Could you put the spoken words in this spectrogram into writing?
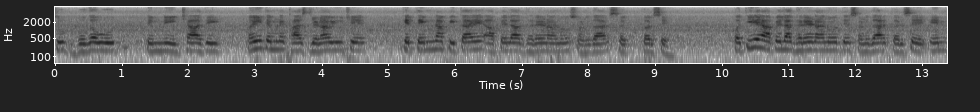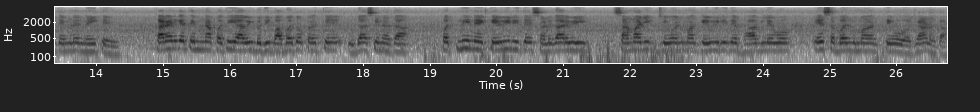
સુખ ભોગવવું તેમની ઈચ્છા હતી. અહીં તેમણે ખાસ જણાવ્યું છે કે તેમના પિતાએ આપેલા ઘરેણાંનો શણગાર કરશે. પતિએ આપેલા ઘરેણાંનો તે શણગાર કરશે એમ તેમણે નહીં કહ્યું. કારણ કે તેમના પતિ આવી બધી બાબતો પ્રત્યે ઉદાસીન હતા. પત્નીને કેવી રીતે શણગારવી, સામાજિક જીવનમાં કેવી રીતે ભાગ લેવો એ સંબંધમાં તેઓ અજાણ હતા.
